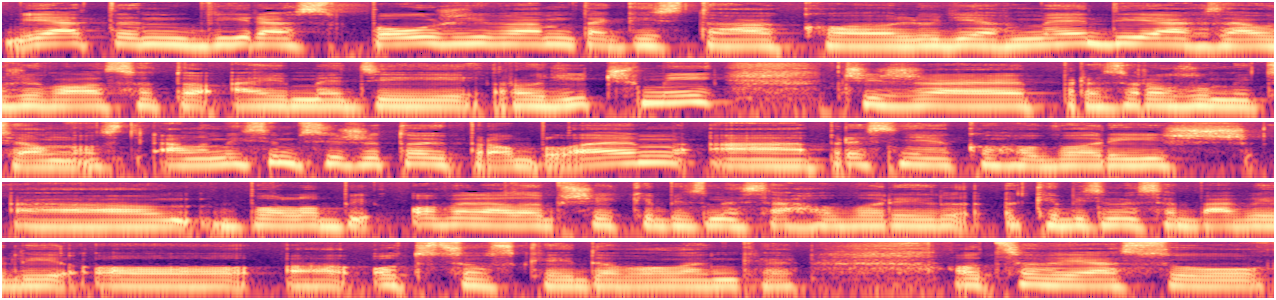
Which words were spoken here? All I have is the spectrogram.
ja ten výraz používam takisto ako ľudia v médiách, zaužívalo sa to aj medzi rodičmi, čiže pre zrozumiteľnosť. Ale myslím si, že to je problém a presne ako hovoríš, bolo by oveľa lepšie, keby sme sa, hovorili, keby sme sa bavili o otcovskej dovolenke. Otcovia sú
